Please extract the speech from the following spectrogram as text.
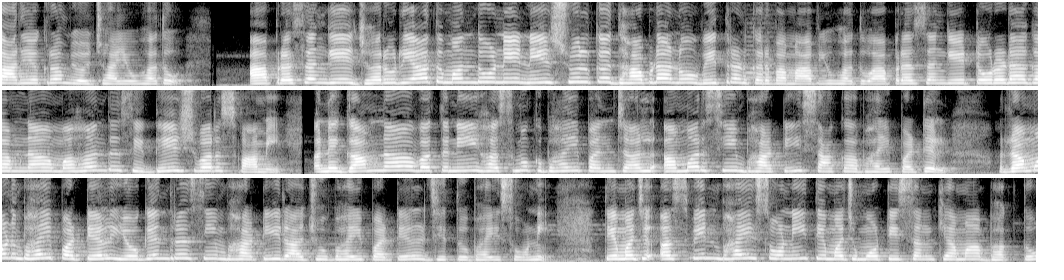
કાર્યક્રમ યોજાયો હતો. આ પ્રસંગે જરૂરિયાતમંદોને નિઃશુલ્ક ધાબળાનું વિતરણ કરવામાં આવ્યું હતું. આ પ્રસંગે ટોરડા ગામના મહંત સિદ્ધેશ્વર સ્વામી અને ગામના વતની હસમુખભાઈ પંચાલ, અમરસિંહ ભાટી, સાકાભાઈ પટેલ, રમણભાઈ પટેલ, યોગેન્દ્રસિંહ ભાટી, રાજુભાઈ પટેલ, જીતુભાઈ સોની તેમજ અશ્વિનભાઈ સોની તેમજ મોટી સંખ્યામાં ભક્તો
